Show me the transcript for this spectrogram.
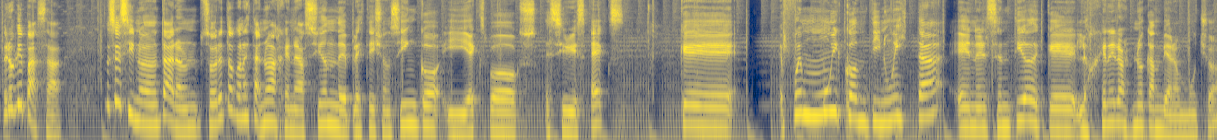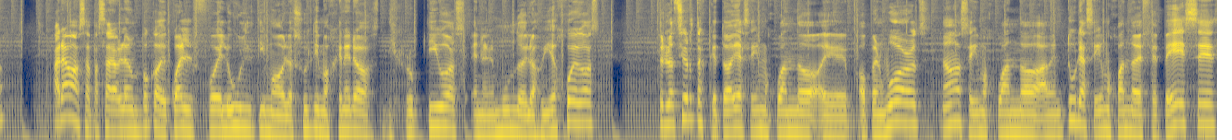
Pero ¿qué pasa? No sé si lo notaron, sobre todo con esta nueva generación de PlayStation 5 y Xbox Series X, que fue muy continuista en el sentido de que los géneros no cambiaron mucho. Ahora vamos a pasar a hablar un poco de cuál fue el último o los últimos géneros disruptivos en el mundo de los videojuegos. Pero lo cierto es que todavía seguimos jugando eh, open worlds, ¿no? Seguimos jugando aventuras, seguimos jugando FPS.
